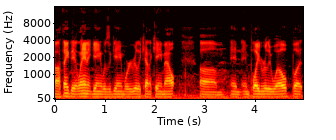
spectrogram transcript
I think the Atlantic game was a game where he really kind of came out um, and and played really well. But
